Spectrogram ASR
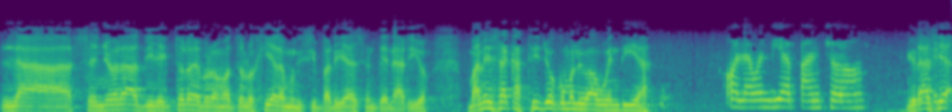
la señora directora de bromatología de la Municipalidad de Centenario. Vanessa Castillo, ¿cómo le va? Buen día. Hola, buen día, Pancho. Gracias.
